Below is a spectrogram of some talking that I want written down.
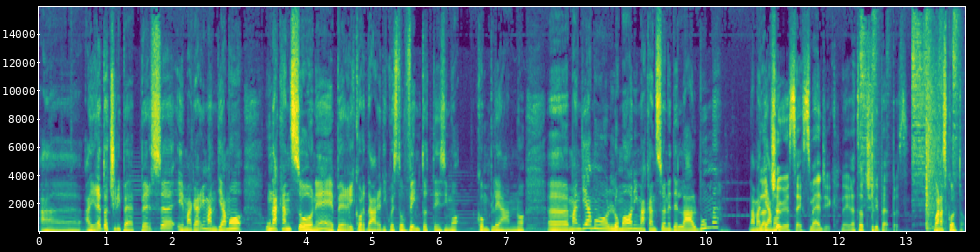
a- ai Red Hot Chili Peppers e magari mandiamo una canzone per ricordare di questo ventottesimo compleanno. Eh, mandiamo l'omonima canzone dell'album. La mandiamo. Sugar Sex Magic dei Red Hot Chili Peppers. Buon ascolto.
